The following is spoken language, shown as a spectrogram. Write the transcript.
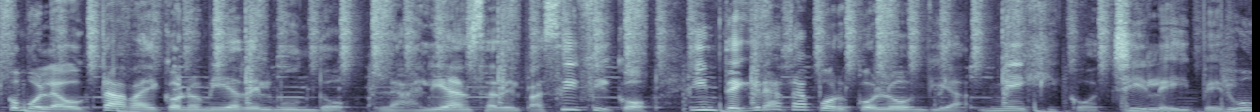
como la octava economía del mundo, la Alianza del Pacífico, integrada por Colombia, México, Chile y Perú,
